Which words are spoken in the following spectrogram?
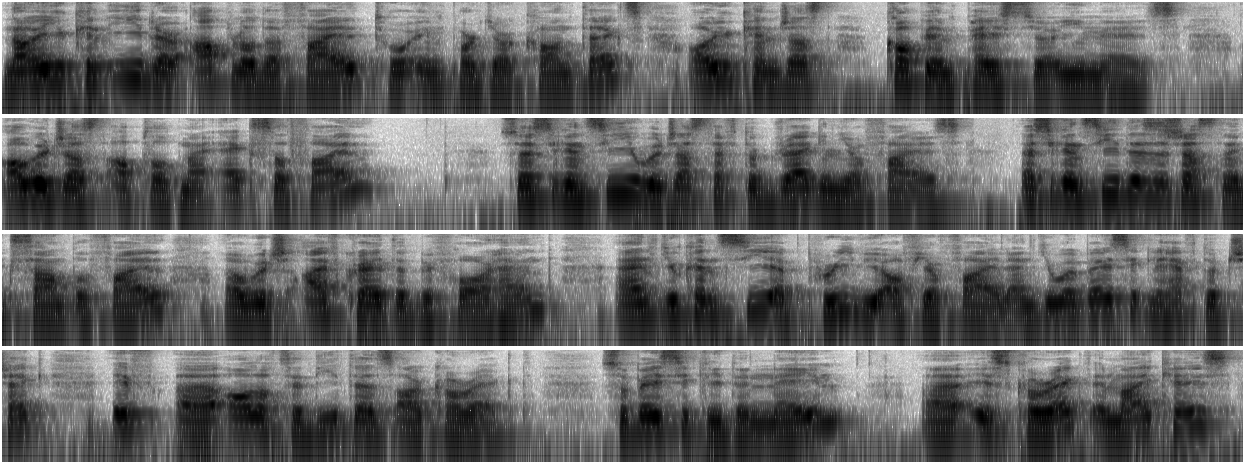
Now you can either upload a file to import your contacts or you can just copy and paste your emails. I will just upload my Excel file. So as you can see, you will just have to drag in your files. As you can see, this is just an example file, uh, which I've created beforehand. And you can see a preview of your file. And you will basically have to check if uh, all of the details are correct. So basically the name uh, is correct in my case.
